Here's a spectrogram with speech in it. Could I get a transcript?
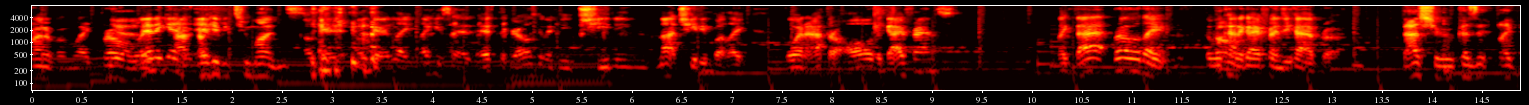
front of them. Like, bro, Yeah. like, Then again, I'll, I'll give you two months. okay, okay, like like you said, if the girl's gonna be cheating, not cheating, but like going after all the guy friends, like that, bro, like what Oh. kind of guy friends you have, bro? That's true, because it like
